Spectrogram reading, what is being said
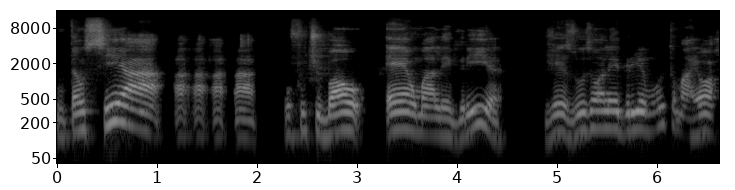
Então, se a, a, a, o futebol é uma alegria, Jesus é uma alegria muito maior.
